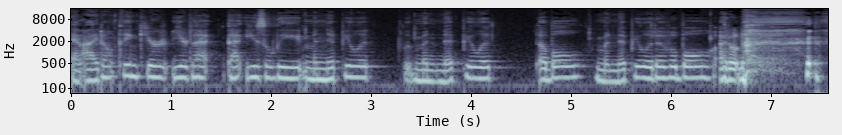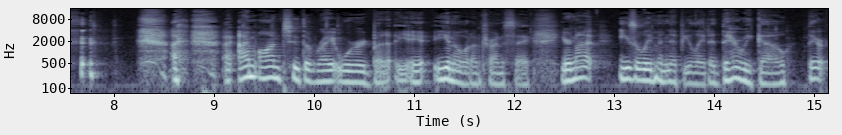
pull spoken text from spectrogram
And I don't think you're you're that that easily manipulate manipulatable, manipulativable. I don't know. I, am on to the right word, but you know what I'm trying to say. You're not easily manipulated. There we go. There,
